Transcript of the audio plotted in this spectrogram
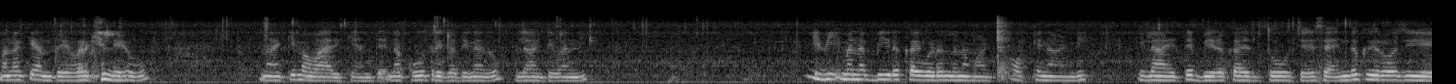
మనకి అంత ఎవరికి లేవు. నాకి మా వారికి అంతే. నా కూతురిగా తినదు ఇలాంటివన్నీ. ఇవి మన బీరకాయ వడలు అన్నమాట. ఓకేనా అండి? ఇలా అయితే బీరకాయలతో చేసా. ఎందుకు ఈరోజు ఏ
